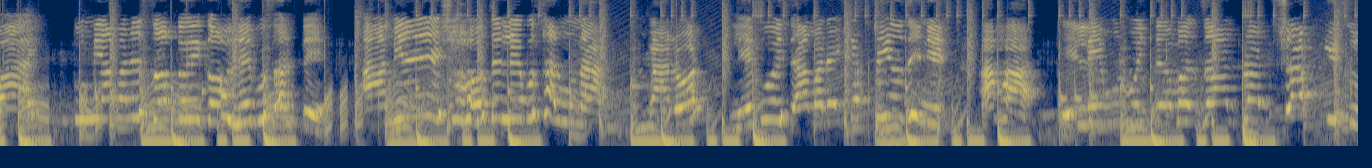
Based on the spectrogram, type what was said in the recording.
ভাই তুমি আমার যতই কও লেবু ছাড়তে। আমি সহজে লেবু ছাড়বো না কারণ লেবু হইছে আমার একটা প্রিয় জিনিস। আহা এই লেবুর মধ্যে আমার জান প্রাণ সব কিছু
